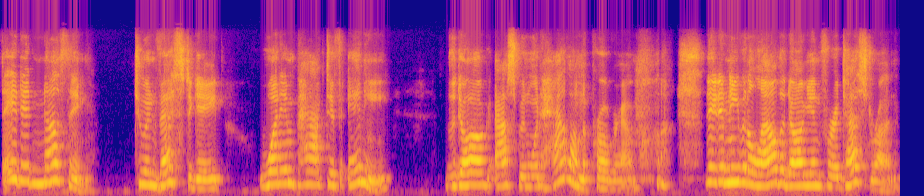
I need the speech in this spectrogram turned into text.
they did nothing to investigate what impact, if any, the dog Aspen would have on the program. they didn't even allow the dog in for a test run.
